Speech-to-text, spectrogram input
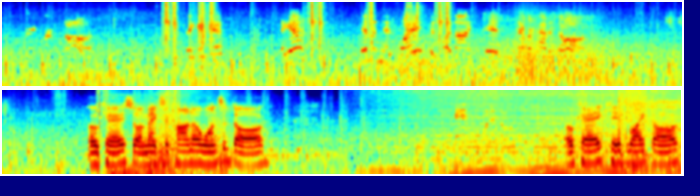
the very first dog. Like I guess, I guess him and his wife and whatnot, kids never had a dog. Okay, so a Mexicano wants a dog. Okay, kids like dogs.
